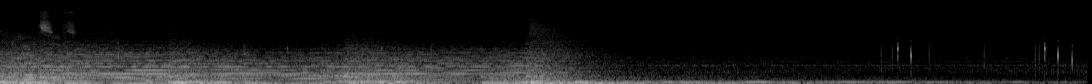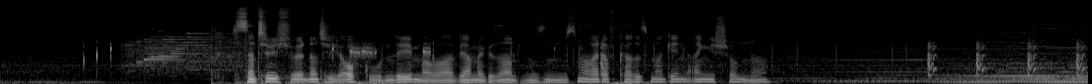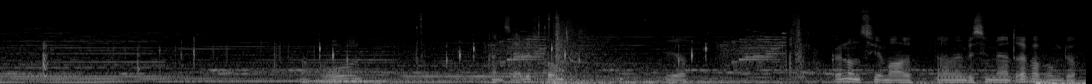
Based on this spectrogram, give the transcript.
ist natürlich, natürlich auch gut Leben, aber wir haben ja gesagt, wir müssen, müssen wir weiter auf Charisma gehen? Eigentlich schon, ne? Obwohl, ganz ehrlich, komm, wir gönnen uns hier mal, da haben wir ein bisschen mehr Trefferpunkte.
